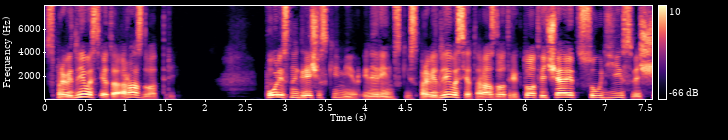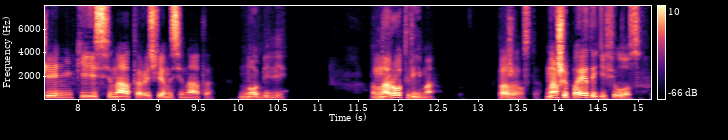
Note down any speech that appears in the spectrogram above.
Справедливость — это раз, два, три. Полисный греческий мир или римский. Справедливость — это раз, два, три. Кто отвечает? Судьи, священники, сенаторы, члены сената, нобели. Народ Рима. Пожалуйста. Наши поэты и философы.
